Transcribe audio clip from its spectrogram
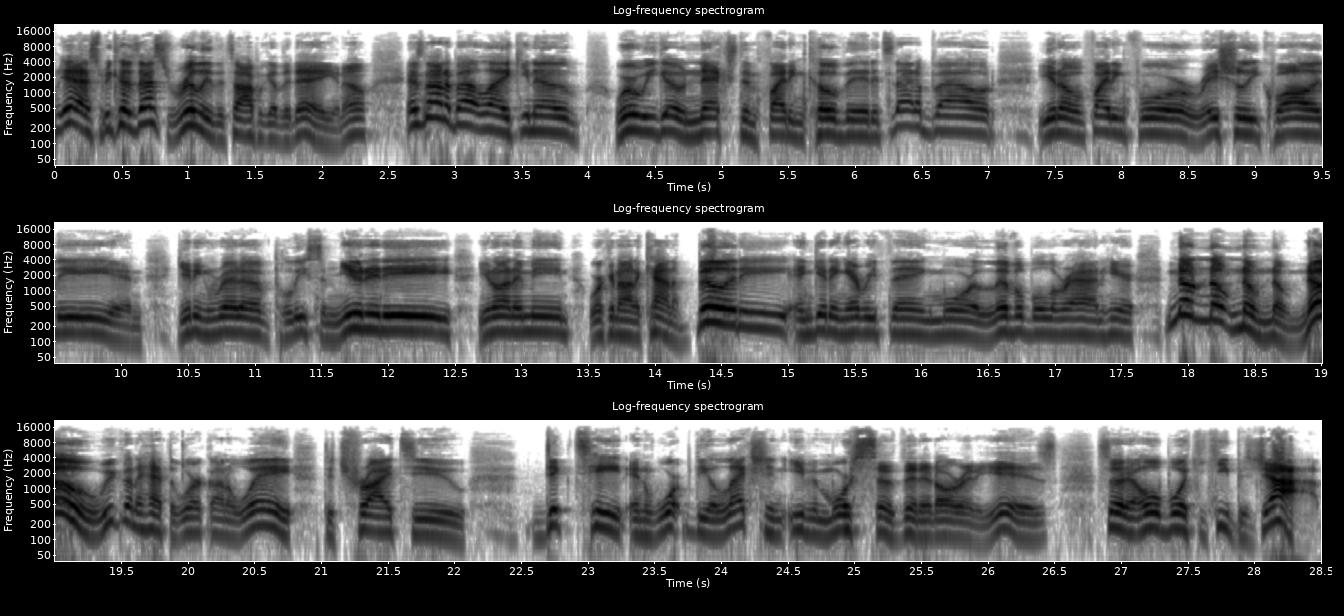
Yes, because that's really the topic of the day, you know? It's not about, like, you know, where we go next in fighting COVID. It's not about, you know, fighting for racial equality and getting rid of police immunity, you know what I mean? Working on accountability and getting everything more livable around here. No, no, no, no, no! We're gonna have to work on a way to try to dictate and warp the election even more so than it already is so that old boy can keep his job.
